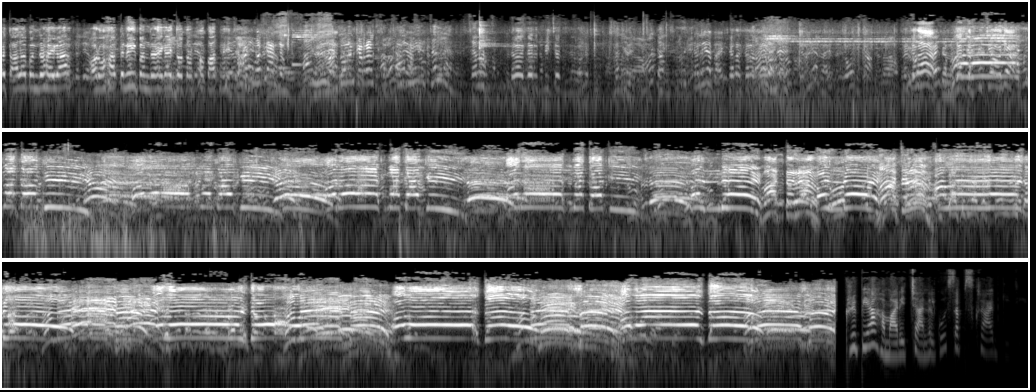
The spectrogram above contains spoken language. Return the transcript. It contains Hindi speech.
पे ताला बंद रहेगा और वहाँ पे नहीं बंद रहेगा दो तरफा बात नहीं चलेगी कृपया हमारे चैनल को सब्सक्राइब कीजिए।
